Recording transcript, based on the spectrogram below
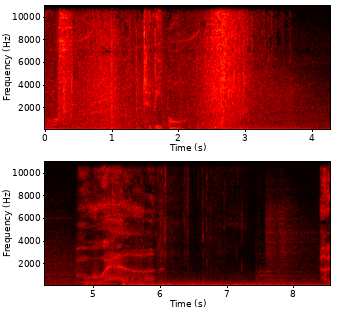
lord to be born? Well, a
